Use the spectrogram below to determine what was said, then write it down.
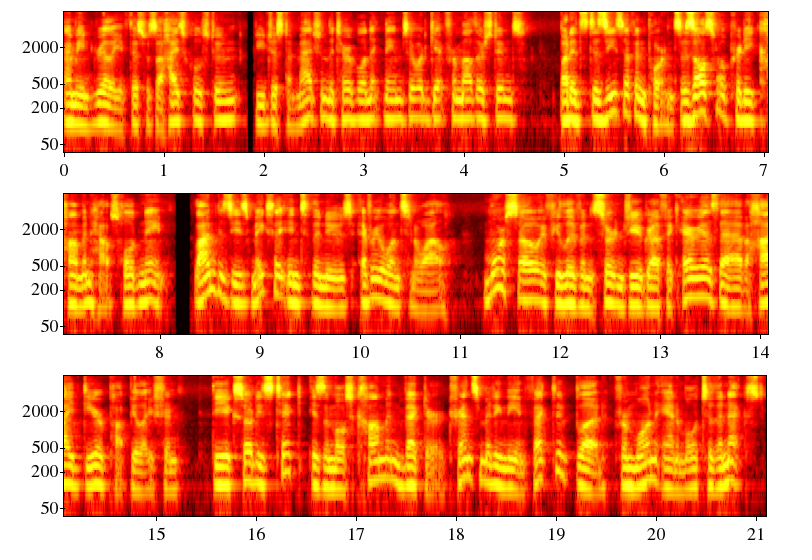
I mean, really, if this was a high school student, you just imagine the terrible nicknames it would get from other students? But its disease of importance is also a pretty common household name. Lyme disease makes it into the news every once in a while, more so if you live in certain geographic areas that have a high deer population. The Ixodes tick is the most common vector transmitting the infected blood from one animal to the next.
